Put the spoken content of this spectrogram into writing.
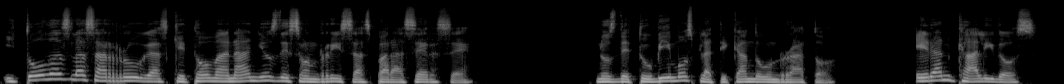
y todas las arrugas que toman años de sonrisas para hacerse. Nos detuvimos platicando un rato. Eran cálidos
